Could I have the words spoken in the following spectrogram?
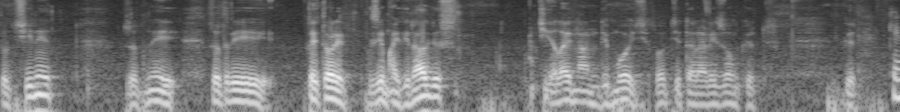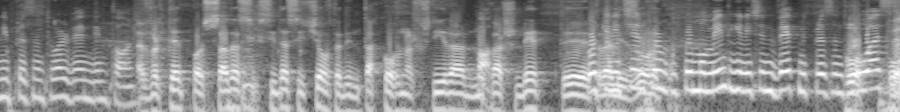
të Ulqinit, Zotëri drejtorit Gëzim Hajdinagës, që edhe ai na ndihmoi, si thotë që të realizojmë këtë këtë Keni prezantuar vendin tonë. E vërtet, por sado sido si qoftë edhe në këta kohë të vështira, po. nuk ashtë letë të po, realizohet. Po, keni qenë për momentin, keni qenë vetëm prezantues po,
